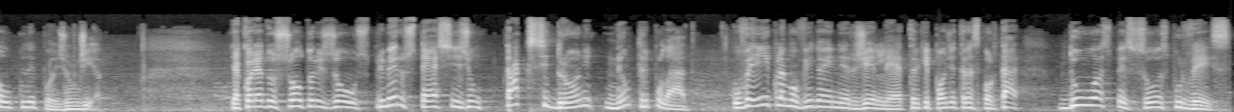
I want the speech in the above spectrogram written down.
pouco depois de um dia. E a Coreia do Sul autorizou os primeiros testes de um táxi-drone não tripulado. O veículo é movido a energia elétrica e pode transportar duas pessoas por vez.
